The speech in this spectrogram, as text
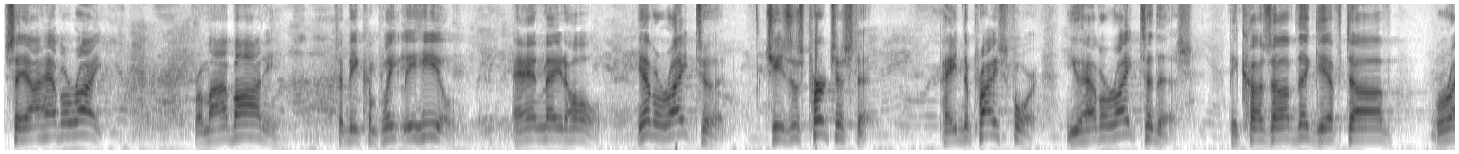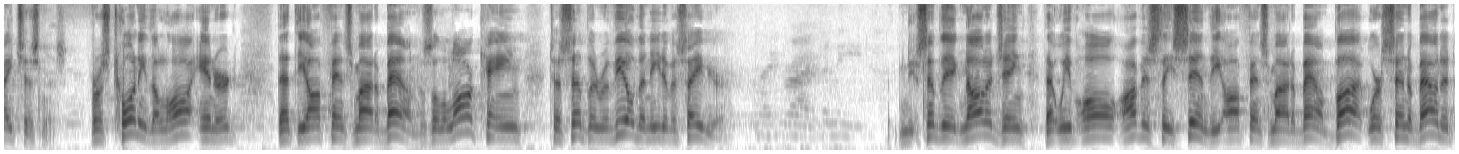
Say, I have a right for my body to be completely healed and made whole. You have a right to it. Jesus purchased it, paid the price for it. You have a right to this because of the gift of righteousness. Verse 20 the law entered that the offense might abound. So the law came to simply reveal the need of a Savior. Simply acknowledging that we've all obviously sinned, the offense might abound. But where sin abounded,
